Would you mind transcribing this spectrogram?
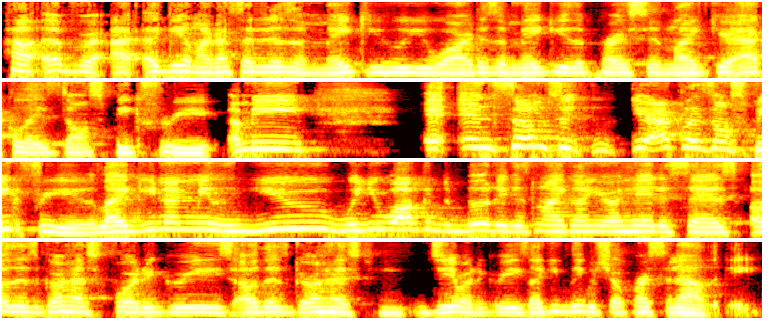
However, I, again, like I said, it doesn't make you who you are. It doesn't make you the person. Like your accolades don't speak for you. I mean, in some, your accolades don't speak for you. Like, you know what I mean? You, when you walk in the building, it's like on your head, it says, oh, this girl has four degrees. Oh, this girl has zero degrees. Like you leave with your personality.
